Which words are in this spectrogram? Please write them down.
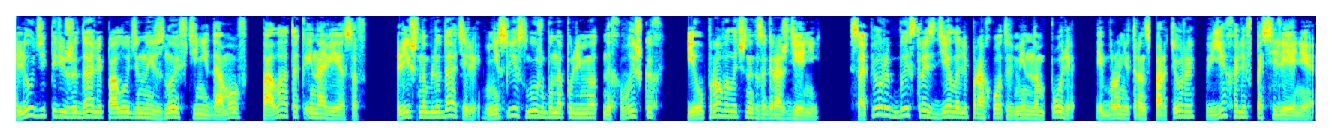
Люди пережидали полуденный зной в тени домов, палаток и навесов. Лишь наблюдатели несли службу на пулеметных вышках и у проволочных заграждений. Саперы быстро сделали проход в минном поле, и бронетранспортеры въехали в поселение.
